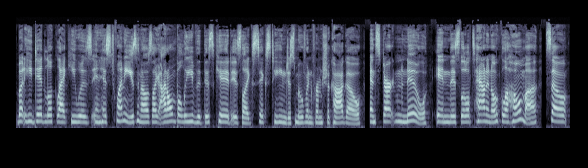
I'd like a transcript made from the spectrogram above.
but he did look like he was in his 20s. And I was like, I don't believe that this kid is like 16, just moving from Chicago and starting anew in this little town in Oklahoma. So,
